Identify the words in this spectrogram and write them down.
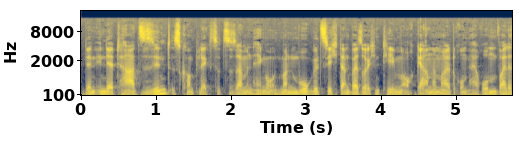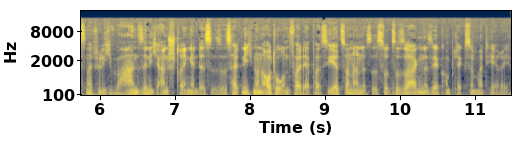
denn in der Tat sind es komplexe Zusammenhänge und man mogelt sich dann bei solchen Themen auch gerne mal drum herum, weil es natürlich wahnsinnig anstrengend ist. Es ist halt nicht nur ein Autounfall, der passiert, sondern es ist sozusagen eine sehr komplexe Materie.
